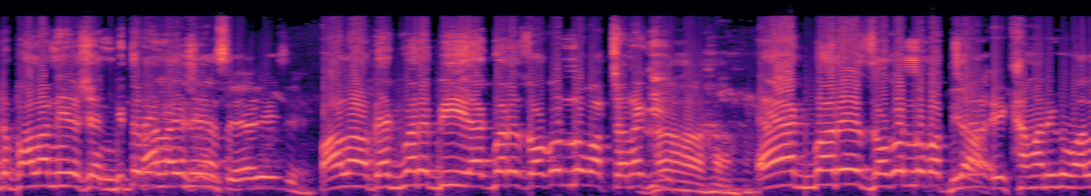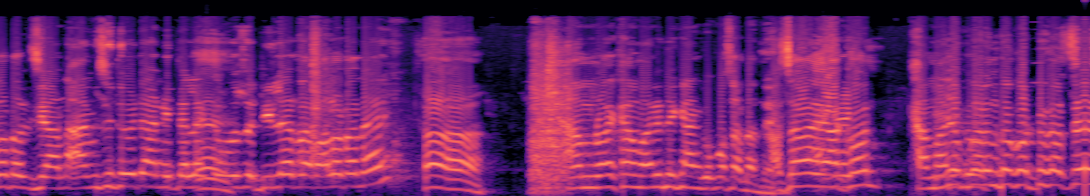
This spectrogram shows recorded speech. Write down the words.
একটা পালা নিয়ে আসেন ভিতরে। পালা একবারে বি একবারে জঘন্য বাচ্চা নাকি? হ্যাঁ হ্যাঁ হ্যাঁ। একবারে জঘন্য বাচ্চা। এই খামারিকে ভালোটা দিচ্ছি আমি যদি ওইটা আনি তাহলে ডিলাররা ভালোটা নেয়? আমরা খামারি দেখে আঙ্গ পচাটা দেয়। আচ্ছা এখন খামারি হিসাব করেন তো কটুক আছে।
